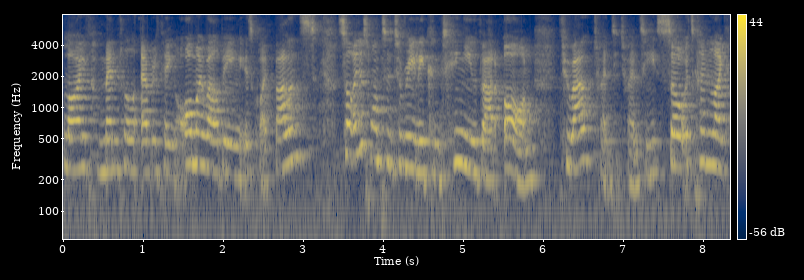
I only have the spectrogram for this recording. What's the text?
life, mental, everything. All my well-being is quite balanced. So I just wanted to really continue that on throughout 2020. So it's kind of like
